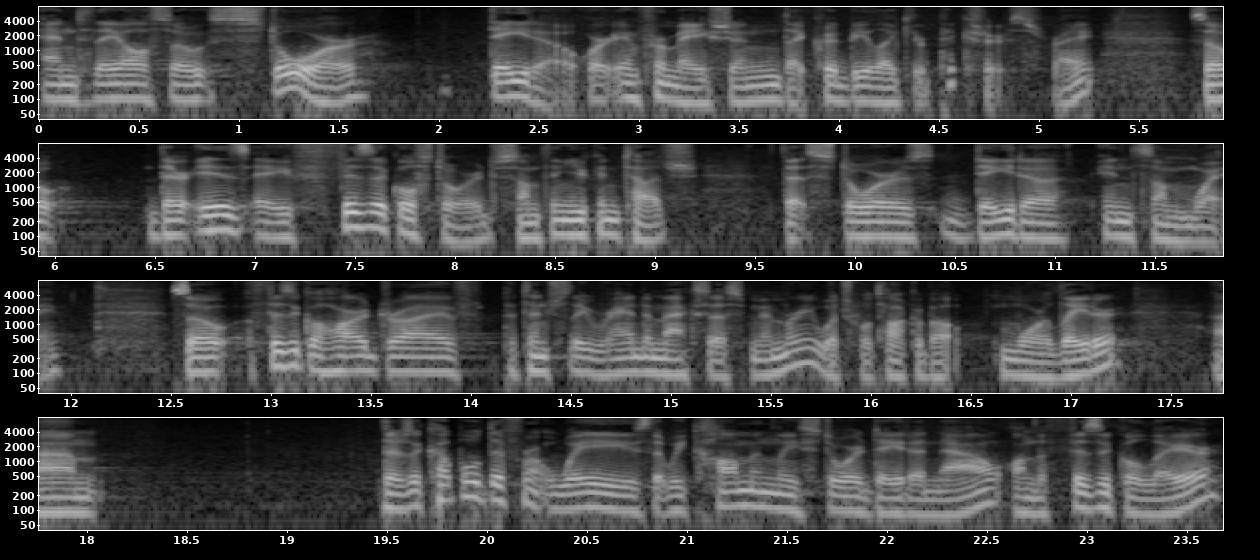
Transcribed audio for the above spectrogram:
and they also store data or information that could be like your pictures, right? So there is a physical storage, something you can touch, that stores data in some way. So a physical hard drive, potentially random access memory, which we'll talk about more later. Um, there's a couple different ways that we commonly store data now on the physical layer.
